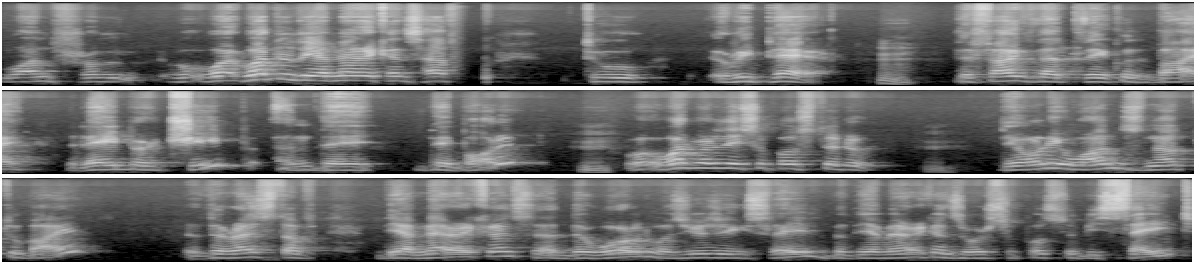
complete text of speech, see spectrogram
want from, what, what do the Americans have to repair? Hmm. The fact that they could buy labor cheap and they, they bought it? Hmm. Wh- What were they supposed to do? Hmm. The only ones not to buy it? The rest of the Americas and uh, the world was using slaves, but the Americans were supposed to be saint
